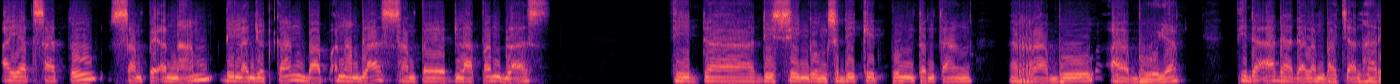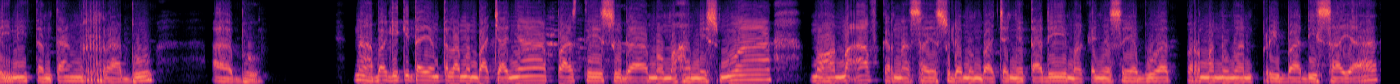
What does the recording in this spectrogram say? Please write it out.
ayat 1 sampai 6 dilanjutkan bab 16 sampai 18 tidak disinggung sedikit pun tentang Rabu Abu ya. Tidak ada dalam bacaan hari ini tentang Rabu Abu. Nah, bagi kita yang telah membacanya pasti sudah memahami semua. Mohon maaf karena saya sudah membacanya tadi, makanya saya buat permenungan pribadi saya.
